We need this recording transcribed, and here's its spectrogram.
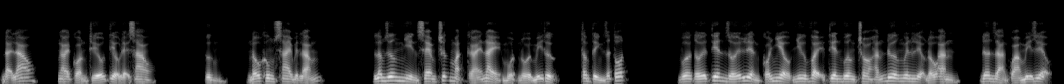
đại lão, ngài còn thiếu tiểu đệ sao? Ừ m nấu không sai biệt lắm. Lâm dương nhìn xem trước mặt cái này một nồi mỹ thực, tâm tình rất tốt. Vừa tới tiên giới liền có nhiều như vậy tiên vương cho hắn đưa nguyên liệu nấu ăn, đơn giản quá mỹ rượu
